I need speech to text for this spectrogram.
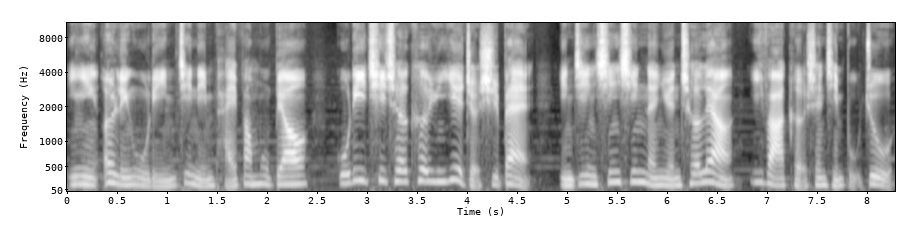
因应二零五零净零排放目标，鼓励汽车客运业者试办引进新兴能源车辆，依法可申请补助，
